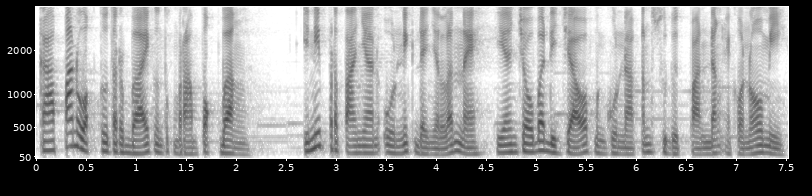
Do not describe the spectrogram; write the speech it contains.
Kapan waktu terbaik untuk merampok bank? Ini pertanyaan unik dan nyeleneh yang coba dijawab menggunakan sudut pandang ekonomi.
